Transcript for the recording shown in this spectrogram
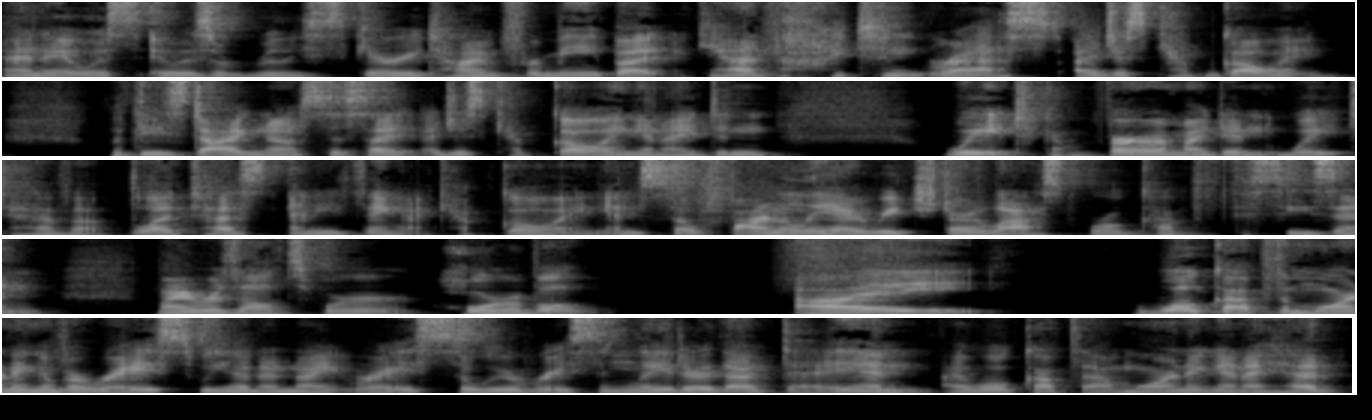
and it was it was a really scary time for me but again i didn't rest i just kept going with these diagnoses I, I just kept going and i didn't wait to confirm. I didn't wait to have a blood test, anything. I kept going. And so finally, I reached our last World Cup of the season. My results were horrible. I woke up the morning of a race. We had a night race. So we were racing later that day. And I woke up that morning and I had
